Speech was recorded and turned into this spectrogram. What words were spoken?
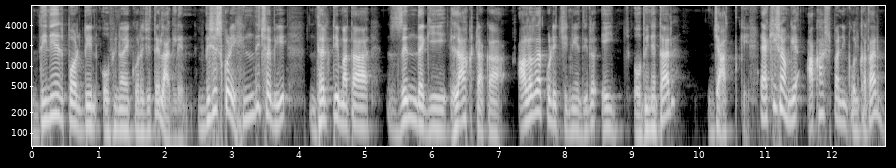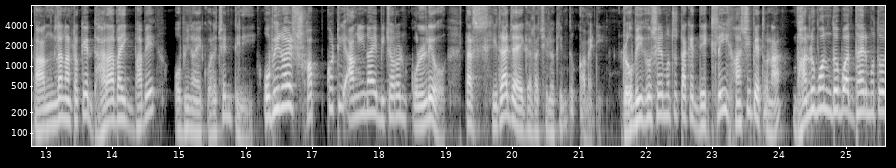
দিনের পর দিন অভিনয় করে যেতে লাগলেন। বিশেষ করে হিন্দি ছবি ধরতি মাতা জিন্দগি লাখ টাকা আলাদা করে চিনিয়ে দিল এই অভিনেতার জাতকে। একই সঙ্গে আকাশবাণী কলকাতার বাংলা নাটকে ধারাবাহিকভাবে অভিনয় করেছেন তিনি। অভিনয়ের সবকটি আঙিনায় বিচরণ করলেও তার সেরা জায়গাটা ছিল কিন্তু কমেডি। রবি ঘোষের মতো তাকে দেখলেই হাসি পেত না। ভানু বন্দ্যোপাধ্যায়ের মতো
